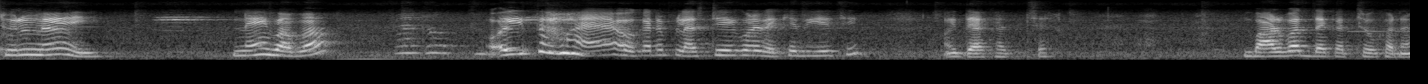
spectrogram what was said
চুল নেই? নেই বাবা। ওই তো হ্যাঁ ওখানে প্লাস্টিকে করে রেখে দিয়েছি। ওই দেখাচ্ছে। বারবার দেখাচ্ছে ওখানে।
